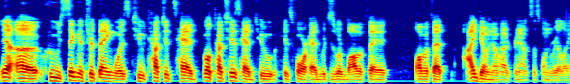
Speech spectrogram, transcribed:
yeah, uh, whose signature thing was to touch its head, well, touch his head to his forehead, which is what Wobbuffet, Wobbuffet, I don't know how to pronounce this one really.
